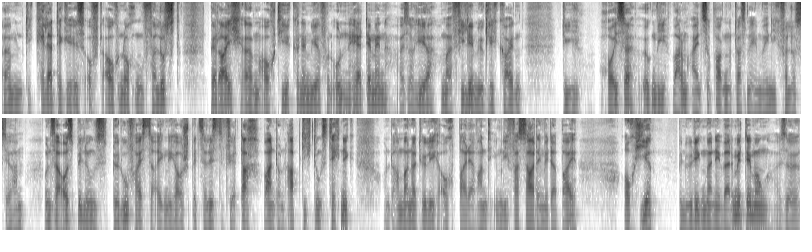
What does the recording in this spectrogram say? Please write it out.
Ähm, die Kellerdecke ist oft auch noch ein Verlustbereich. Ähm, auch hier können wir von unten her dämmen. Also hier haben wir viele Möglichkeiten, die Häuser irgendwie warm einzupacken, dass wir eben wenig Verluste haben. Unser Ausbildungsberuf heißt ja eigentlich auch Spezialist für Dach, Wand und Abdichtungstechnik. Und da haben wir natürlich auch bei der Wand eben die Fassade mit dabei. Auch hier benötigen wir eine Wärmedämmung. Also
